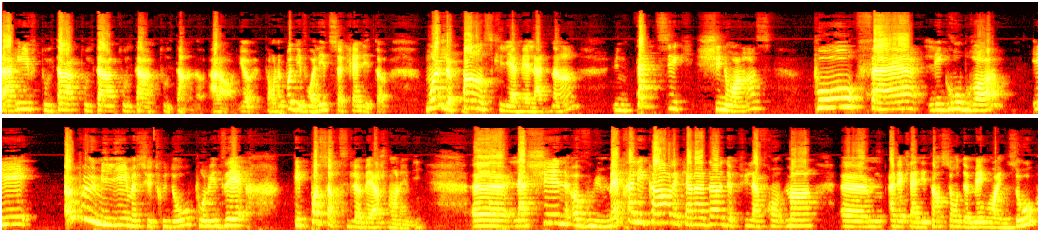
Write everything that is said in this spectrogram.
Ça arrive tout le temps, tout le temps, tout le temps, tout le temps. Là. Alors, on n'a pas dévoilé de secret d'État. Moi, je pense qu'il y avait là-dedans une tactique chinoise pour faire les gros bras et un peu humilier M. Trudeau pour lui dire T'es pas sorti de l'auberge, mon ami. la Chine a voulu mettre à l'écart le Canada depuis l'affrontement euh, avec la détention de Meng Wanzhou.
